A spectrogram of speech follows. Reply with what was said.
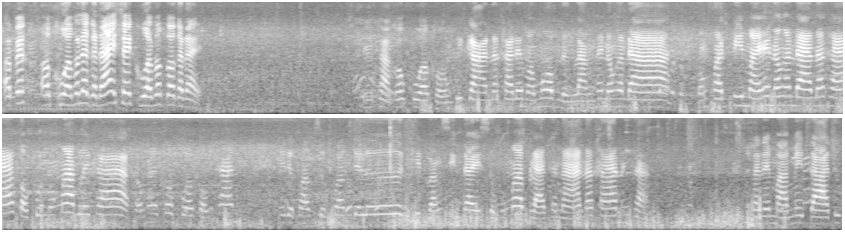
เอาไปเอาขวดมาเลยก็ได้ ใส่ขวดมาก็ก็ได้ นี่ค่ะครอบครัวของพิการนะคะ ได้มามอบหนึ่งลังให้น้องอันดา ของขวัญปีใหม่ให้น้องอันดานะคะ ขอบคุณมากๆเลยค่ะ ขอให้ครอบครัวของท่าน มีแต่ความสุขความเจริญ คิดหวังสิ่งใดสมมุ่งมาปรารถนานะคะนี่ค่ะท่านได้มาเมตตาทุก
